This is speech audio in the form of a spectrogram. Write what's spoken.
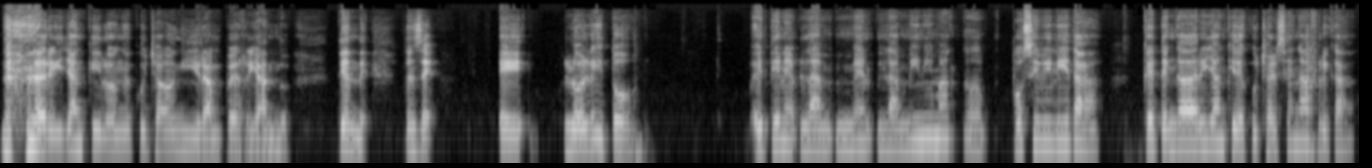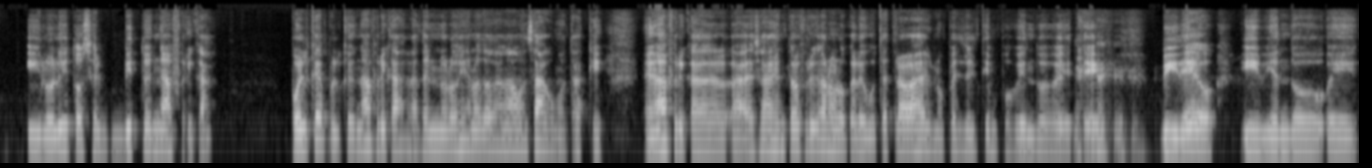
Dari Yankee lo han escuchado en Irán perreando. ¿Entiendes? Entonces, eh, Lolito eh, tiene la, la mínima uh, posibilidad que tenga Dari Yankee de escucharse en África y Lolito ser visto en África ¿Por qué? Porque en África la tecnología no está tan avanzada como está aquí. En África, a esa gente africana lo que les gusta es trabajar y no perder tiempo viendo este videos y viendo eh,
